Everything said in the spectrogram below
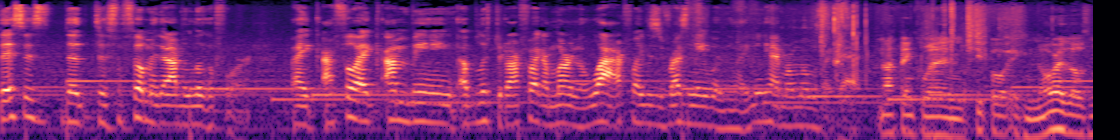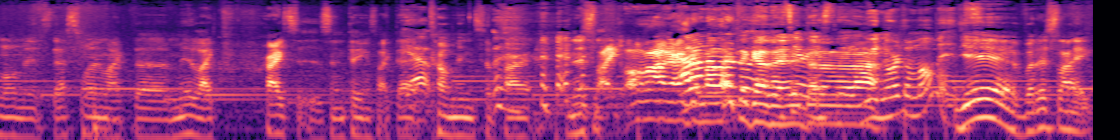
this is the the fulfillment that I've been looking for. Like I feel like I'm being uplifted, or I feel like I'm learning a lot. I feel like this is resonating with me. Like we had to have more moments like that. And I think when people ignore those moments, that's when like the midlife crisis and things like that Yep. come into part. and it's like, oh, I gotta I get my life together. and Seriously, da, da, da. we ignore the moment. Yeah, but it's like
